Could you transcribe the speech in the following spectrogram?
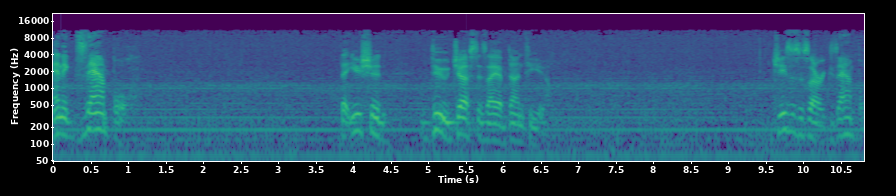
an example that you should do just as I have done to you. Jesus is our example.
